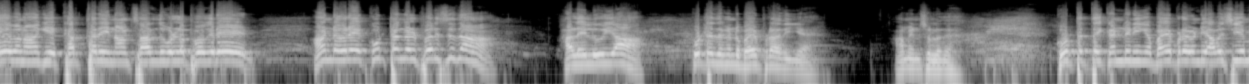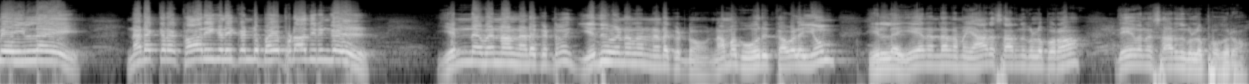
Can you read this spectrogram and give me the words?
தேவனாகிய கர்த்தரை நான் சார்ந்து கொள்ள போகிறேன். ஆண்டவரே கூட்டங்கள் பெருசுதான். லூயா கூட்டத்தை கண்டு பயப்படாதீங்க. ஆமீன் சொல்லுங்க. கூட்டத்தை கண்டு நீங்க பயப்பட வேண்டிய அவசியமே இல்லை. நடக்கிற காரியங்களை கண்டு பயப்படாதிருங்கள். என்ன வேணாலும் நடக்கட்டும் எது வேணாலும் நடக்கட்டும். நமக்கு ஒரு கவலையும் இல்லை. ஏனென்றால் நம்ம யாரை சார்ந்து கொள்ள போகிறோம் தேவனை சார்ந்து கொள்ள போகிறோம்.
